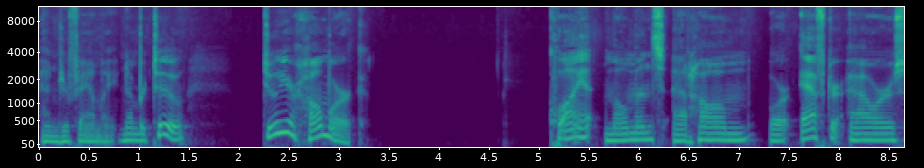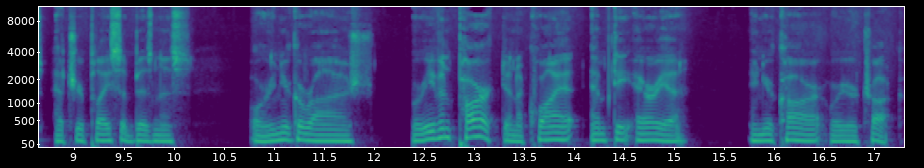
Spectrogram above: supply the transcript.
and your family. Number two, do your homework. Quiet moments at home or after hours at your place of business or in your garage or even parked in a quiet, empty area in your car or your truck.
